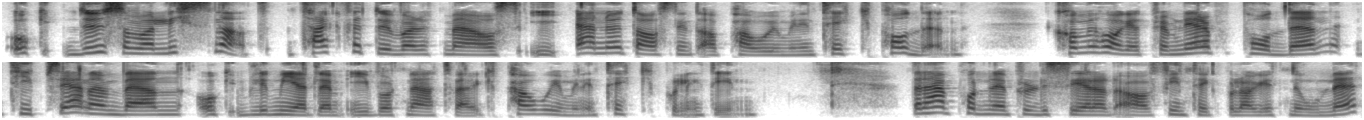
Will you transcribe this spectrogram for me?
Och du som har lyssnat, tack för att du varit med oss i ännu ett avsnitt av Power Women in Tech-podden. Kom ihåg att prenumerera på podden, tipsa gärna en vän och bli medlem i vårt nätverk Power Women in Tech på LinkedIn. Den här podden är producerad av fintechbolaget Nordnet.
